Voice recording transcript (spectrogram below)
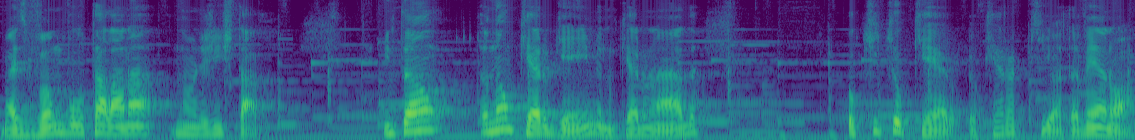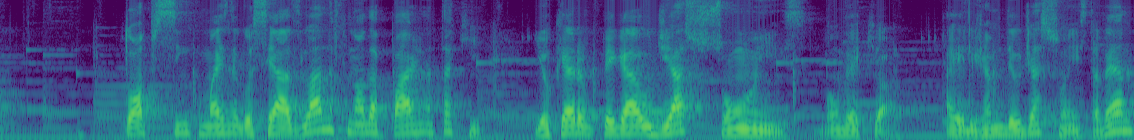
Mas vamos voltar lá na, onde a gente estava. Então, eu não quero game, não quero nada. O que, que eu quero? Eu quero aqui, ó, tá vendo? Ó, top 5 mais negociados. Lá no final da página tá aqui. E eu quero pegar o de ações. Vamos ver aqui, ó. Aí ele já me deu de ações, tá vendo?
